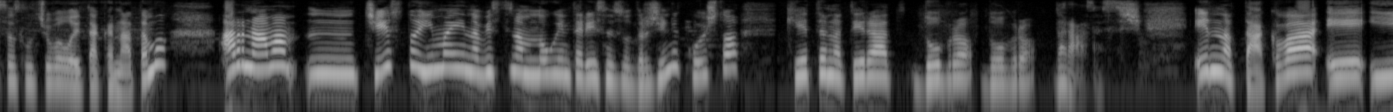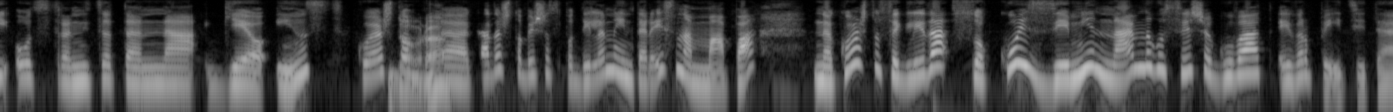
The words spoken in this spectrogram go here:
се случувало и така натаму. А нама често има и навистина многу интересни содржини кои што ќе те натираат добро, добро да размислиш. Една таква е и од страницата на GeoInst, која што Добра. каде што беше споделена интересна мапа на која што се гледа со кои земји најмногу се шагуваат европејците.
